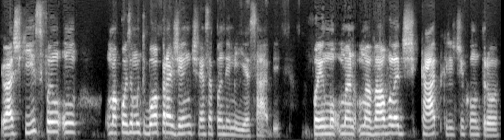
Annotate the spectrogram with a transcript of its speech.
Eu acho que isso foi um, uma coisa muito boa pra gente nessa pandemia, sabe? Foi uma, uma, uma, válvula de escape que a gente encontrou.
